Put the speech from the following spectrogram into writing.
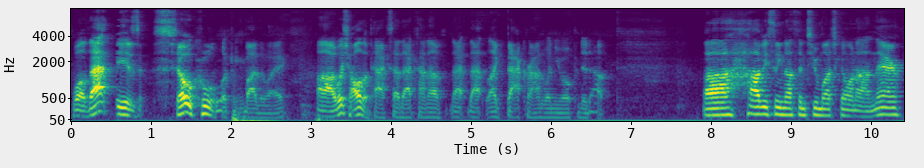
Well, that is so cool looking, by the way. Uh, I wish all the packs had that kind of that that like background when you opened it up. Uh, obviously, nothing too much going on there.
